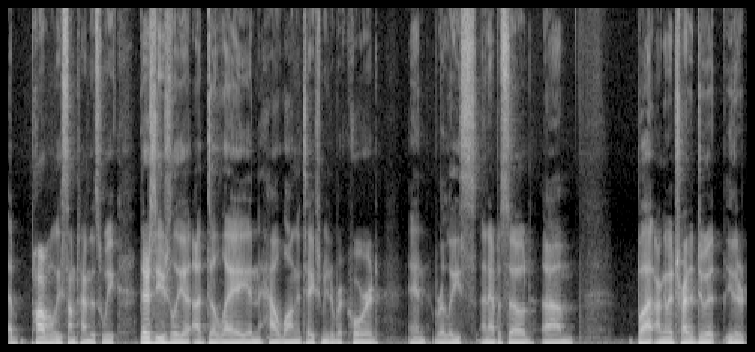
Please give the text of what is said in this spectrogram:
uh, probably sometime this week. There's usually a, a delay in how long it takes me to record and release an episode. Um, but I'm gonna try to do it either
